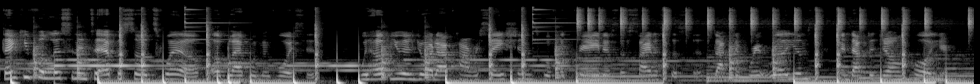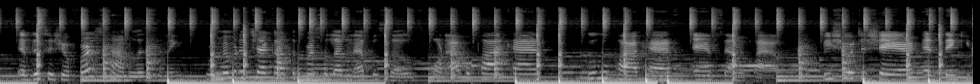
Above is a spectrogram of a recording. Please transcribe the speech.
Thank you for listening to episode 12 of Black Women Voices. We hope you enjoyed our conversations with the creators of Cite A Sista, Dr. Brit Williams and Dr. Joan Collier. If this is your first time listening, remember to check out the first 11 episodes on Apple Podcasts, Google Podcasts, and SoundCloud. Be sure to share and thank you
